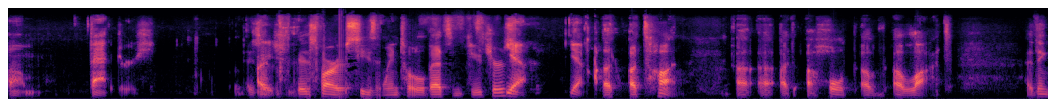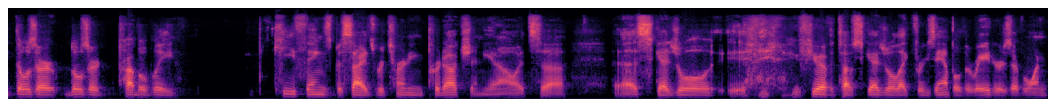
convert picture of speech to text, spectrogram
um, factors? I, as far as season win total bets and futures, yeah, yeah, a, a ton, a, a, a whole a, a lot. I think those are those are probably key things besides returning production. You know, it's uh, uh, schedule. If you have a tough schedule, like for example, the Raiders, everyone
